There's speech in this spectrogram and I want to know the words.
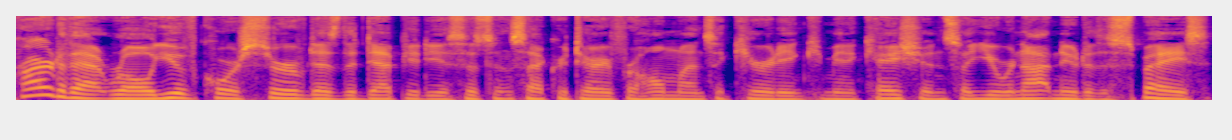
Prior to that role, you, of course, served as the Deputy Assistant Secretary for Homeland Security and Communications, so you were not new to the space.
